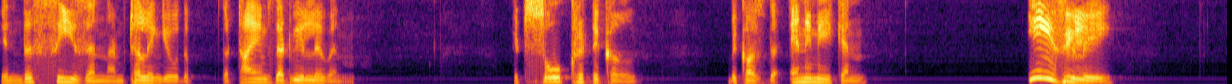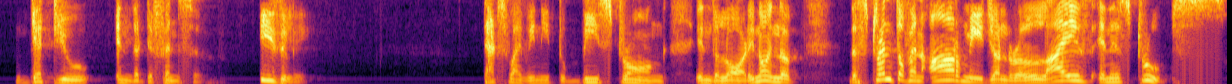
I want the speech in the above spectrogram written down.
In this season, I'm telling you, the, the times that we live in, it's so critical because the enemy can easily get you in the defensive. Easily. That's why we need to be strong in the Lord. You know, in the the strength of an army general lies in his troops.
